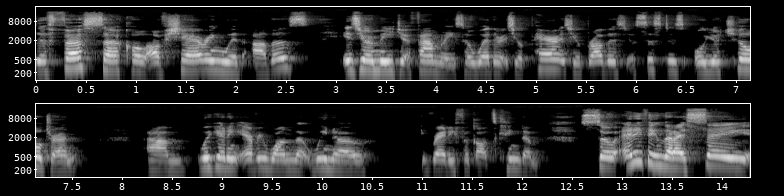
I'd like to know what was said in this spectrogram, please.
the first circle of sharing with others is your immediate family. So whether it's your parents, your brothers, your sisters, or your children, um, we're getting everyone that we know ready for God's kingdom. So anything that I say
